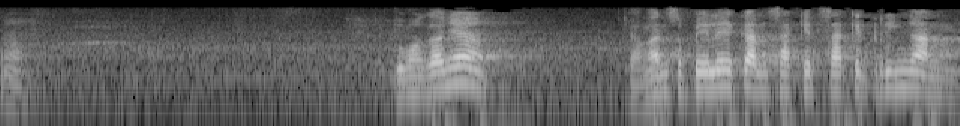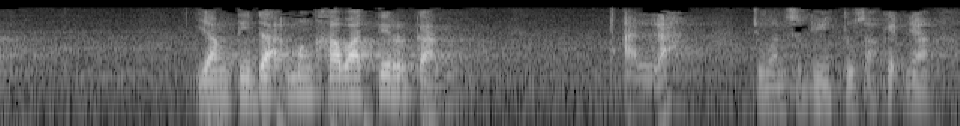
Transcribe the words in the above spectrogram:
Nah. Itu makanya jangan sepelekan sakit-sakit ringan yang tidak mengkhawatirkan. Allah, cuman segitu sakitnya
